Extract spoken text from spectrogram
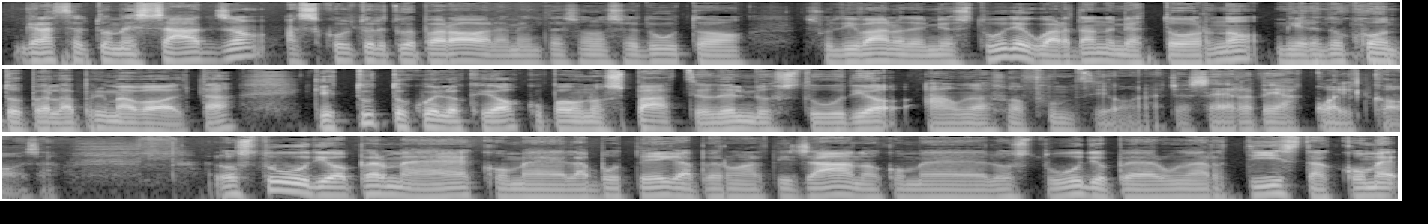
grazie al tuo messaggio, ascolto le tue parole mentre sono seduto sul divano del mio studio, guardandomi attorno, mi rendo conto per la prima volta che tutto quello che occupa uno spazio del mio studio ha una sua funzione, cioè serve a qualcosa. Lo studio per me è come la bottega per un artigiano, come lo studio per un artista, come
